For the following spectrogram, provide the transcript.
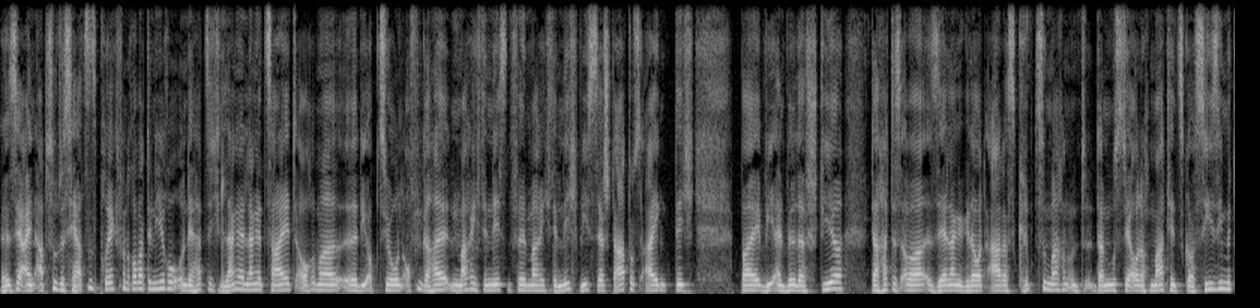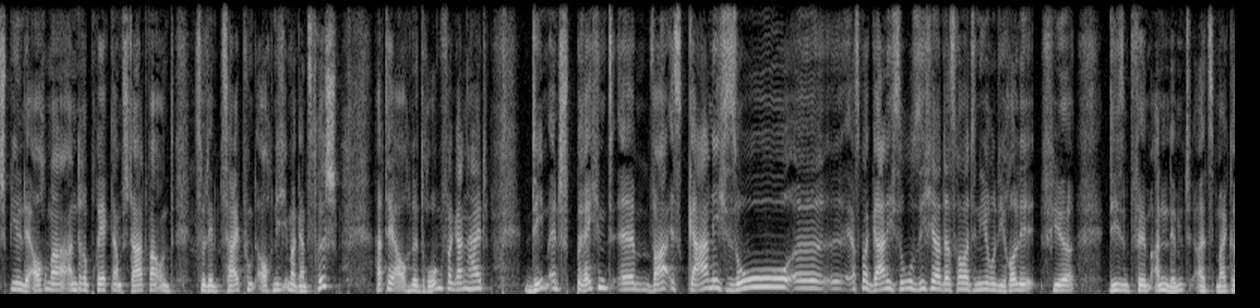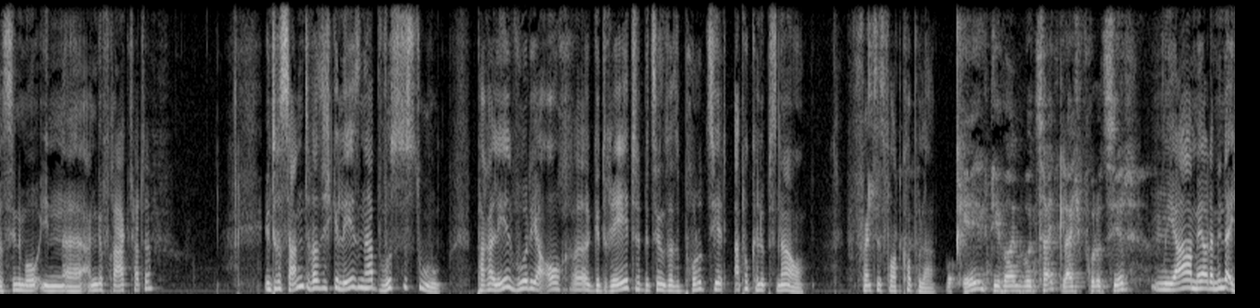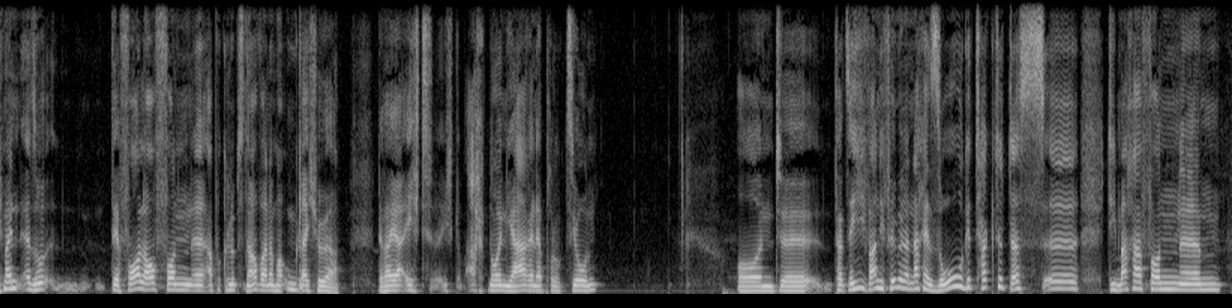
Das ist ja ein absolutes Herzensprojekt von Robert De Niro und er hat sich lange, lange Zeit auch immer äh, die Option offen gehalten, mache ich den nächsten Film, mache ich den nicht, wie ist der Status eigentlich, bei Wie ein wilder Stier. Da hat es aber sehr lange gedauert, A, das Skript zu machen und dann musste ja auch noch Martin Scorsese mitspielen, der auch immer andere Projekte am Start war und zu dem Zeitpunkt auch nicht immer ganz frisch. Hatte ja auch eine Drogenvergangenheit. Dementsprechend äh, war es gar nicht so, äh, erstmal gar nicht so sicher, dass Robert De Niro die Rolle für diesen Film annimmt, als Michael Cinemo ihn äh, angefragt hatte. Interessant, was ich gelesen habe, wusstest du, parallel wurde ja auch äh, gedreht bzw. produziert Apocalypse Now. Francis Ford Coppola. Okay, die waren wohl zeitgleich produziert. Ja, mehr oder minder. Ich meine, also der Vorlauf von äh, Apocalypse Now war nochmal ungleich höher. Der war ja echt, ich glaube, acht, neun Jahre in der Produktion. Und äh, tatsächlich waren die Filme dann nachher so getaktet, dass äh, die Macher von ähm, äh,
